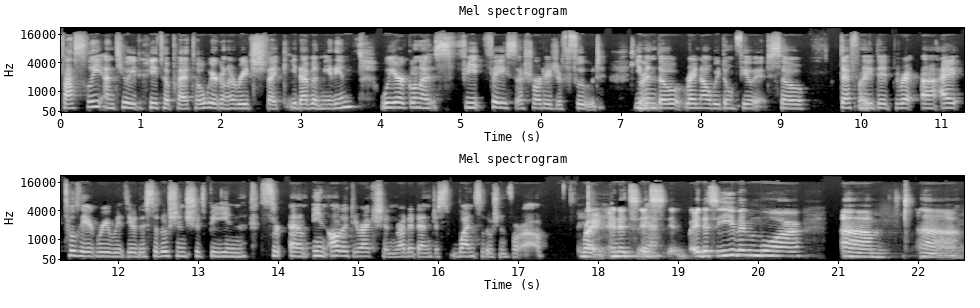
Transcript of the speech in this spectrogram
fastly until it hit a plateau. We're going to reach like 11 million. We are going to f- face a shortage of food, even right. though right now we don't feel it. So definitely right. the uh, I totally agree with you. The solution should be in th- um, in other direction rather than just one solution for all. Right, and it's it's yeah. it's even more. Um, uh,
